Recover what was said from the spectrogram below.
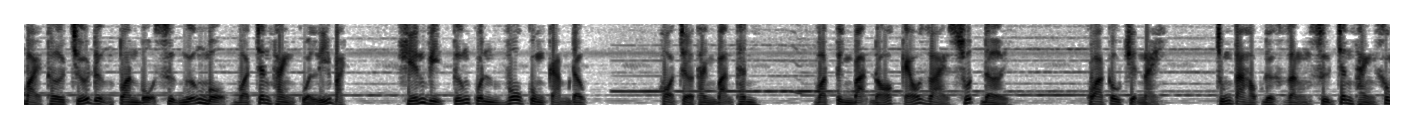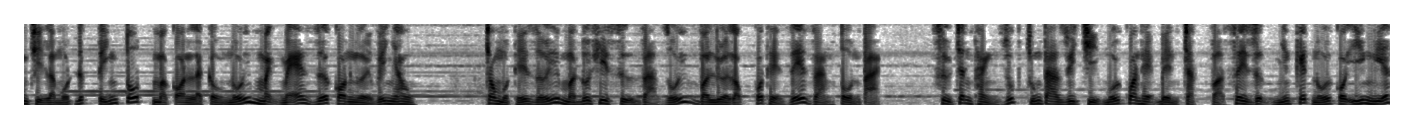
Bài thơ chứa đựng toàn bộ sự ngưỡng mộ và chân thành của Lý Bạch, khiến vị tướng quân vô cùng cảm động. Họ trở thành bạn thân, và tình bạn đó kéo dài suốt đời. Qua câu chuyện này, chúng ta học được rằng sự chân thành không chỉ là một đức tính tốt mà còn là cầu nối mạnh mẽ giữa con người với nhau. Trong một thế giới mà đôi khi sự giả dối và lừa lọc có thể dễ dàng tồn tại, sự chân thành giúp chúng ta duy trì mối quan hệ bền chặt và xây dựng những kết nối có ý nghĩa.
